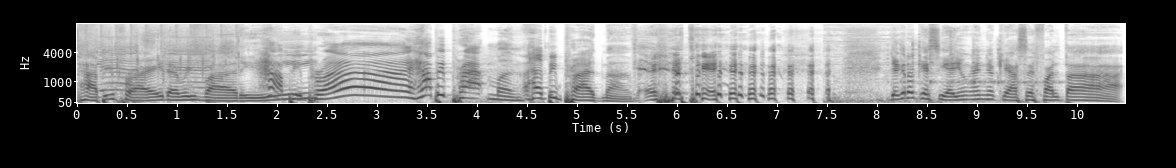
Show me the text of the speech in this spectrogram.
Happy Pride, everybody. Happy Pride. Happy Pride Month. Happy Pride Month. Este, Yo creo que si hay un año que hace falta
